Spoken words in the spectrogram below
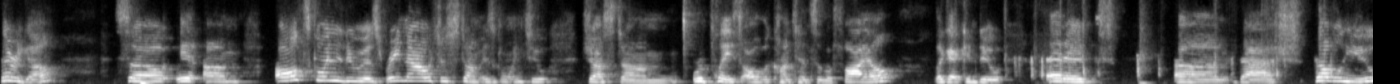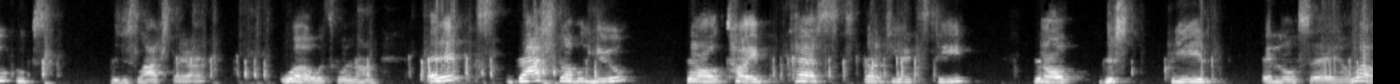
There we go. So it um all it's going to do is right now it just um is going to just um replace all the contents of a file. Like I can do edit um dash W. Oops. There's a slash there. Whoa, what's going on? Edit dash W then I'll type test.txt. Then I'll just create, and it'll say hello.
